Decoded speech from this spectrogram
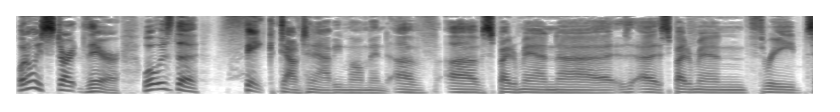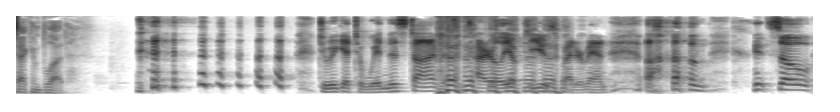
Why don't we start there? What was the fake Downton Abbey moment of of Spider Man uh, uh, Spider Man Three Second Blood? Do we get to win this time? It's entirely up to you, Spider Man. Um, so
